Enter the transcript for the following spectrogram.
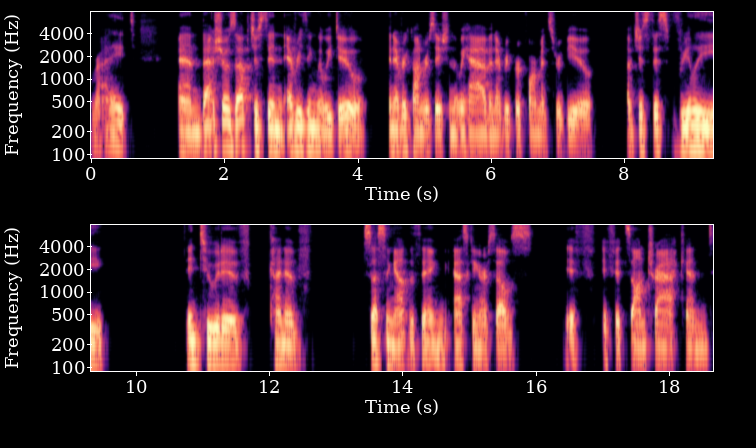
right? And that shows up just in everything that we do, in every conversation that we have, in every performance review, of just this really intuitive kind of sussing out the thing, asking ourselves if if it's on track and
